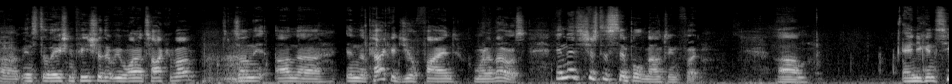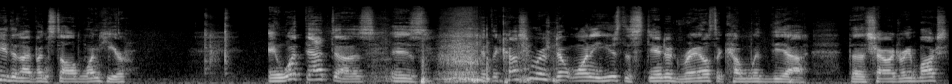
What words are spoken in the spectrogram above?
um, installation feature that we want to talk about is on the on the in the package you'll find one of those, and that's just a simple mounting foot. Um, and you can see that I've installed one here. And what that does is, if the customers don't want to use the standard rails that come with the uh, the shower drain box,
